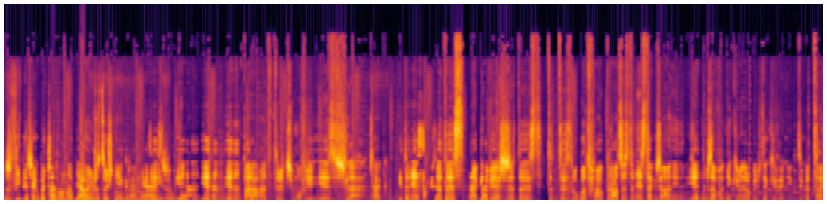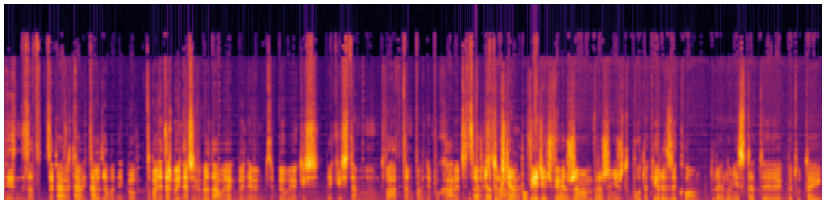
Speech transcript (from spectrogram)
że widać jakby czarno na białym, że coś nie gra, nie? I że jeden, jeden, jeden parametr, który ci mówi jest źle. tak, I to nie jest tak, że to jest nagle, wiesz, że to jest to, to jest długotrwały proces. To nie jest tak, że oni jednym zawodnikiem robili taki wynik, tylko to oni za- zakontraktowali tak, tylu tak. zawodników. To pewnie też by inaczej wyglądało, jakby, nie wiem, były jakieś, jakieś tam dwa lata temu pewnie puchary czy coś. Właśnie o tym ale... chciałem powiedzieć, wiesz, że mam wrażenie, że to było takie ryzyko, które no niestety jakby tutaj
